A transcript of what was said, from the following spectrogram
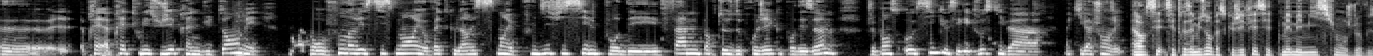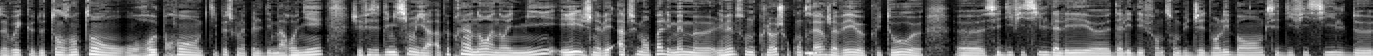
euh, après, après, tous les sujets prennent du temps, mais par rapport au fonds d'investissement et au fait que l'investissement est plus difficile pour des femmes porteuses de projets que pour des hommes, je pense aussi que c'est quelque chose qui va bah, qui va changer. Alors c'est très amusant parce que j'ai fait cette même émission. Je dois vous avouer que de temps en temps, on, reprend un petit peu ce qu'on appelle des marronniers. J'ai fait cette émission il y a à peu près un an, un an et demi, et je n'avais absolument pas les mêmes euh, les mêmes sons de cloche. Au contraire, j'avais euh, plutôt euh, c'est difficile d'aller d'aller défendre son budget devant les banques. C'est difficile de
